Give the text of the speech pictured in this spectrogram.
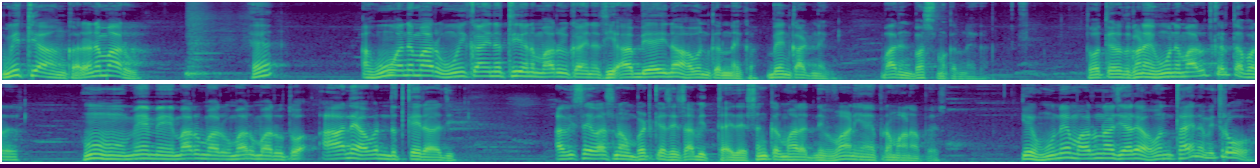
મિથ્યા અહંકાર અને મારું. હે? આ હું અને મારું, હું કાંઈ નથી અને મારું કાંઈ નથી. આ બેયના હવન કરી નાખ્યા, બેન કાઢી નાખ્યું. બારીને ભસ્મ કરી નાખ્યા. તો અત્યારે તો ઘણા હું ને મારું જ કરતા ફરે. હું હું, મેં મેં, મારું મારું મારું મારું. તો આને હવન નથી કર્યા હજી. આ વિષય વાસનામાં ભટકે છે સાબિત થાય છે. શંકર મહારાજની વાણી એ પ્રમાણ આપે છે. કે હું ને મારુંના જ્યારે હવન થાય ને મિત્રો,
